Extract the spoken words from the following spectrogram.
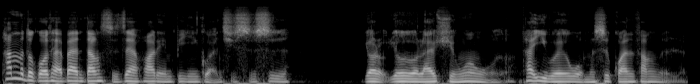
他们的国台办当时在花莲殡仪馆其实是有有有来询问我的，他以为我们是官方的人，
